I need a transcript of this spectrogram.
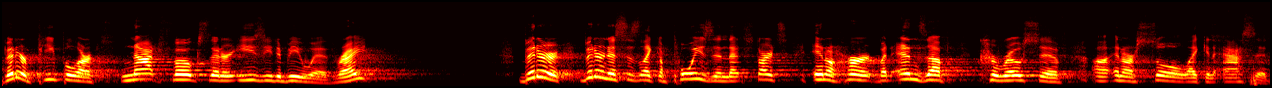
Bitter people are not folks that are easy to be with, right? Bitter, bitterness is like a poison that starts in a hurt but ends up corrosive uh, in our soul like an acid.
